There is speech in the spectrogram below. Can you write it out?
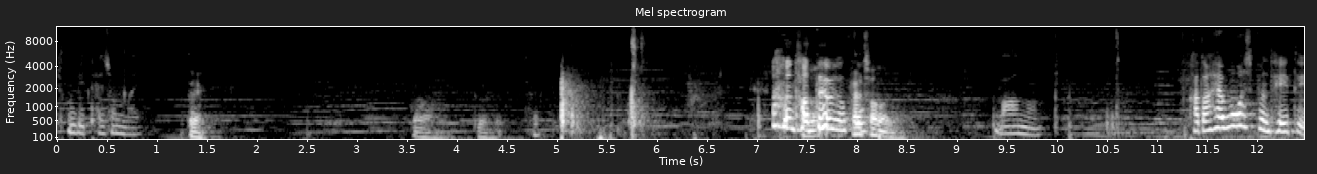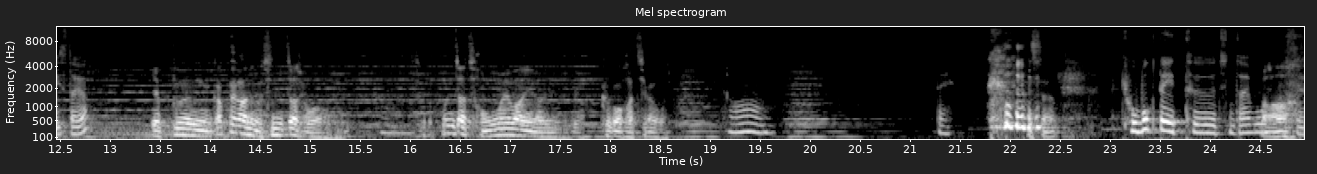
준비되셨나요? 네. 하나, 둘, 셋. 다 태우셨어요? 8천 원. 만 원. 가장 해보고 싶은 데이트 있어요? 예쁜 카페 가는 거 진짜 좋아하거든요. 혼자 정말 많이 다니는데요. 그거 같이 가고 싶어요. 어, 있어요? 교복 데이트 진짜 해보고 아. 싶었어요.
